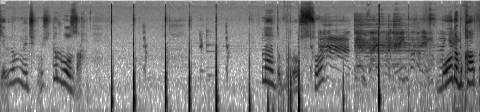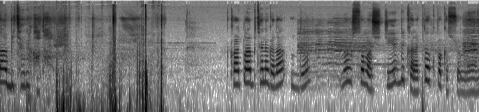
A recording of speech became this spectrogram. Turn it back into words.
girelim. Ne çıkmıştı? Rosa. Nerede bu Rosa? Bu arada bu kartlar bitene kadar. Kartlar bitene kadar da savaşçıya bir karakter kupa kasıyorum yani.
